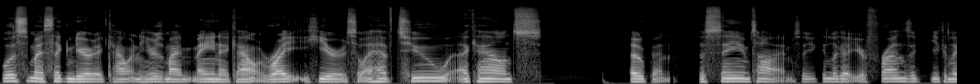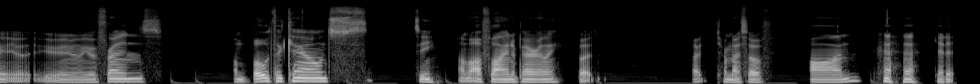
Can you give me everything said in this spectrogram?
well this is my secondary account and here's my main account right here. So I have two accounts open the same time. So you can look at your friends, you can look at your, your friends on both accounts. See, I'm offline apparently, but I turn myself on. Get it?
